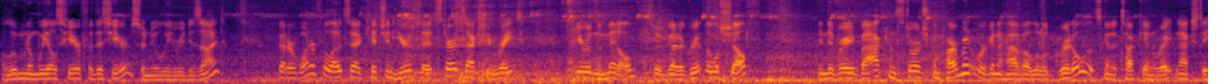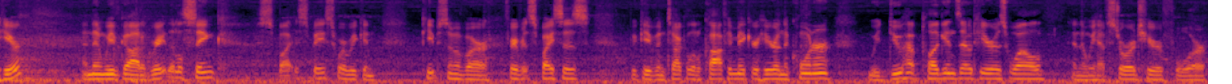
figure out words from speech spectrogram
aluminum wheels here for this year, so newly redesigned. We've got our wonderful outside kitchen here, so it starts actually right here in the middle. So we've got a great little shelf. In the very back and storage compartment, we're going to have a little griddle that's going to tuck in right next to here. And then we've got a great little sink space where we can keep some of our favorite spices. We can even tuck a little coffee maker here in the corner. We do have plugins out here as well. And then we have storage here for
